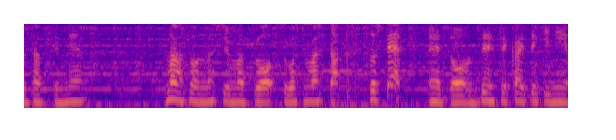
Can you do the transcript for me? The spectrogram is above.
歌ってね。まあそんな週末を過ごしました。そして、えーと、全世界的に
